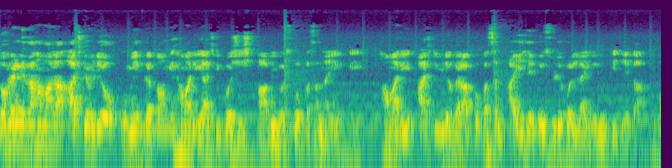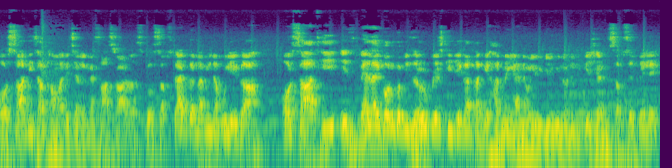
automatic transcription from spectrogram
तो फ्रेंड हमारा आज का वीडियो उम्मीद करता हूँ कि हमारी आज की कोशिश आप भी को पसंद आई होगी। हमारी आज की वीडियो अगर आपको पसंद आई है तो इस वीडियो को लाइक ज़रूर कीजिएगा। और साथ ही साथ हमारे चैनल में सांस स्टार्टर्स को सब्सक्राइब करना भी ना भूलिएगा। और साथ ही इस बेल आइकॉन को भी ज़रूर प्रेस कीजिएगा, ताकि हर नई आने वाली वीडियो की नोटिफिकेशन सबसे पहले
